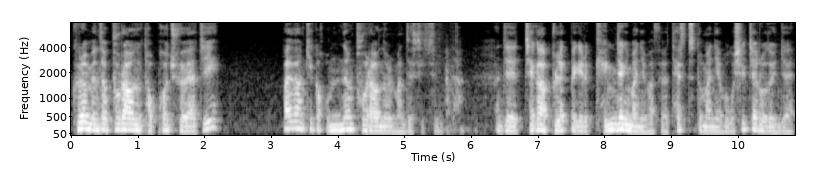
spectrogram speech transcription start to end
그러면서 브라운을 덮어줘야지 빨간기가 없는 브라운을 만들 수 있습니다. 이제 제가 블랙베리를 굉장히 많이 해봤어요. 테스트도 많이 해보고 실제로도 이제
